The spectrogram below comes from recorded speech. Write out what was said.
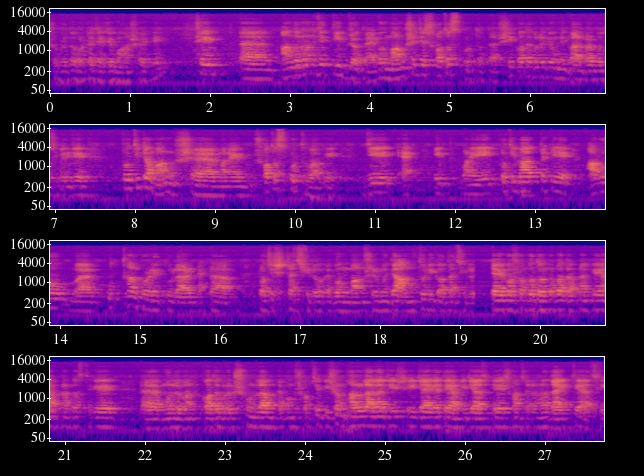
সুব্রত ভট্টাচার্য মহাশয়কে। সেই আন্দোলনের যে তীব্রতা এবং মানুষের যে স্বতঃস্ফূর্ততা সেই কথাগুলোকে উনি বারবার বলছিলেন যে প্রতিটা মানুষ মানে স্বতঃস্ফূর্তভাবে যে মানে এই প্রতিবাদটাকে আরও আহ, উত্থান করে তোলার একটা প্রচেষ্টা ছিল এবং মানুষের মধ্যে আন্তরিকতা ছিল। যাই হোক, অসংখ্য ধন্যবাদ আপনাকে। আপনার কাছ থেকে মূল্যবান কথাগুলো শুনলাম এবং সবচেয়ে ভীষণ ভালো লাগা যে সেই জায়গাতে আমি যে আজকে সঞ্চালনার দায়িত্বে আছি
